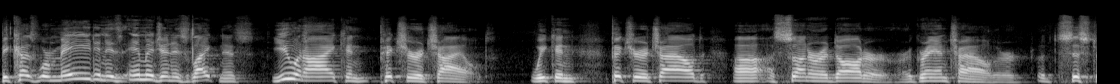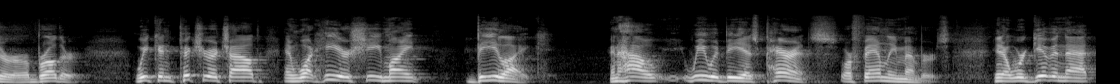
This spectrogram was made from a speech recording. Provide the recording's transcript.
Because we're made in his image and his likeness, you and I can picture a child. We can picture a child, uh, a son or a daughter, or a grandchild, or a sister or a brother. We can picture a child and what he or she might be like and how we would be as parents or family members. You know, we're given that,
